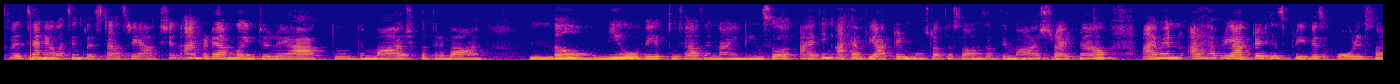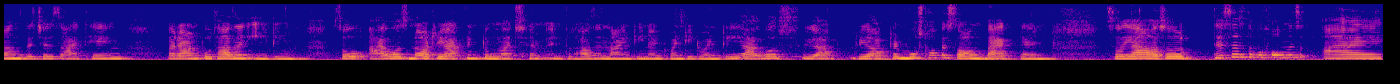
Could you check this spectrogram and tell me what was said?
is Krista and you're watching Krista's reaction and today I'm going to react to Dimash Kudaibergen Know New Wave 2019 so I think I have reacted most of the songs of Dimash right now. I mean I have reacted his previous old songs which is I think around 2018 so I was not reacting to much him in 2019 and 2020 I was react- reacted most of his song back then. So yeah so this is the performance i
